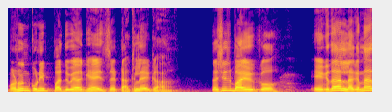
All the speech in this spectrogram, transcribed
म्हणून कोणी पदव्या घ्यायचं टाकलंय का? तशीच बायको एकदा लग्नात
